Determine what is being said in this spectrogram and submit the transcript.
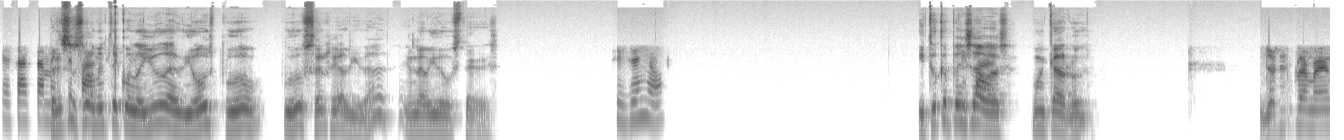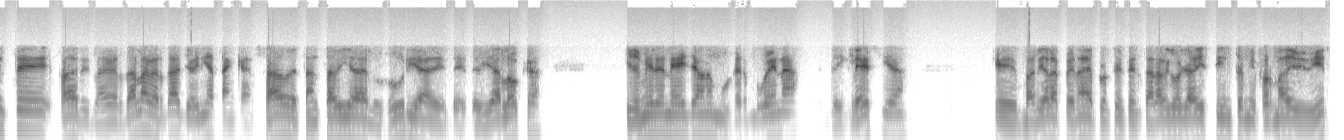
Exactamente. Pero eso solamente con la ayuda de Dios pudo, pudo ser realidad en la vida de ustedes. Sí, señor. ¿Y tú qué pensabas, Juan Carlos? Yo simplemente, padre, la verdad, la verdad, yo venía tan cansado de tanta vida de lujuria, de, de, vida loca, que yo miré en ella una mujer buena, de iglesia, que valía la pena de pronto intentar algo ya distinto en mi forma de vivir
